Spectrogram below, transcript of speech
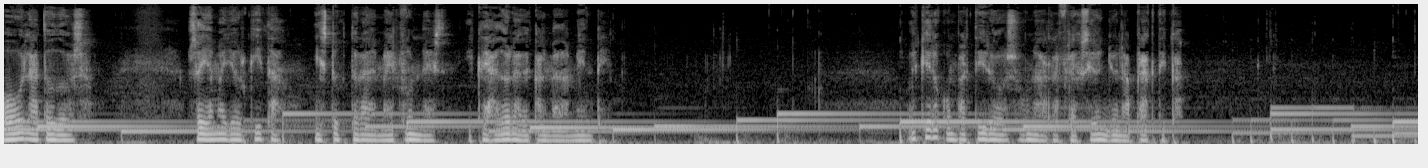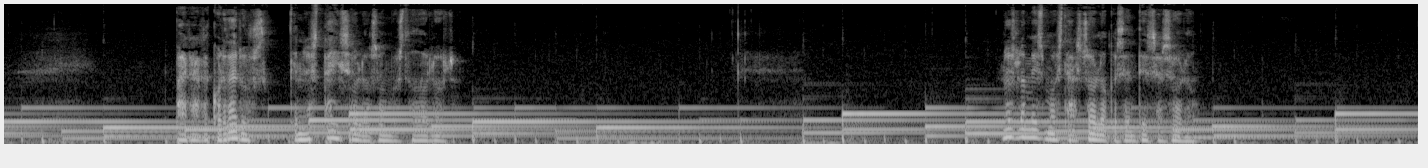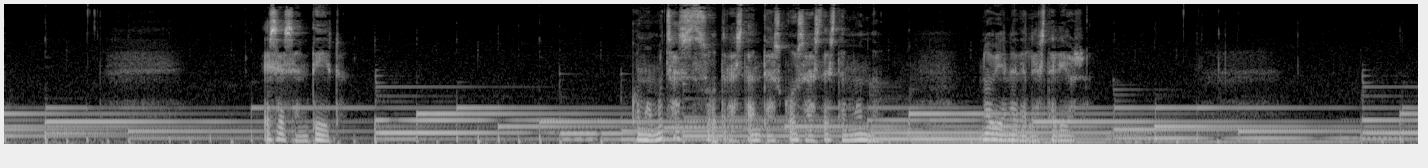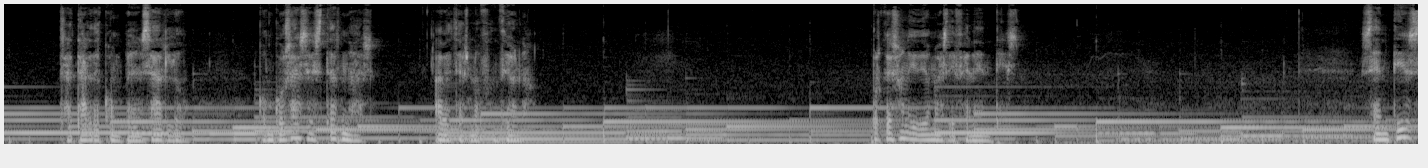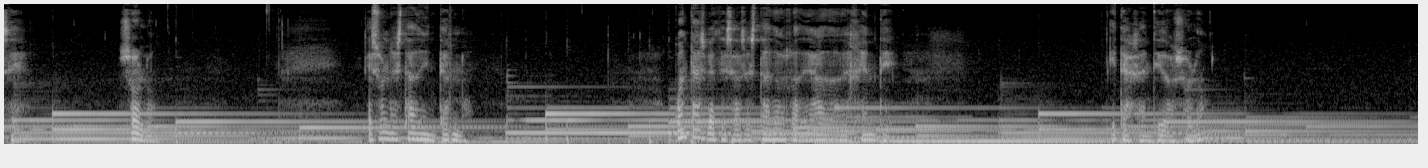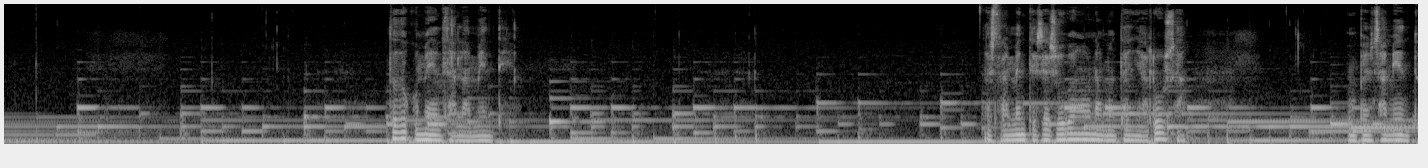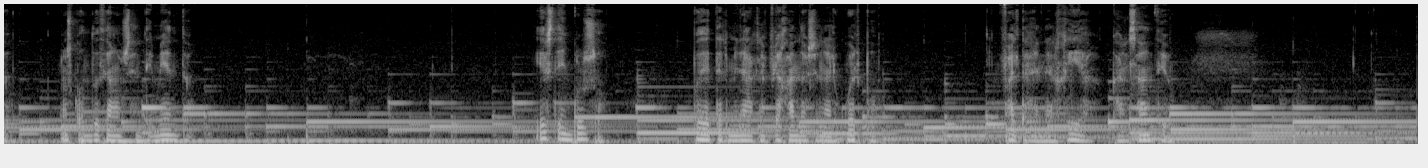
Hola a todos, soy Amaya Urquiza, instructora de Mindfulness y creadora de Calmadamente. Hoy quiero compartiros una reflexión y una práctica para recordaros que no estáis solos en vuestro dolor. No es lo mismo estar solo que sentirse solo. Ese sentir, como muchas otras tantas cosas de este mundo, no viene del exterior. Tratar de compensarlo con cosas externas a veces no funciona. Porque son idiomas diferentes. Sentirse solo es un estado interno. ¿Cuántas veces has estado rodeado de gente y te has sentido solo? Todo comienza en la mente. Nuestra mente se sube a una montaña rusa. Un pensamiento nos conduce a un sentimiento y este incluso puede terminar reflejándose en el cuerpo. Falta de energía, cansancio,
